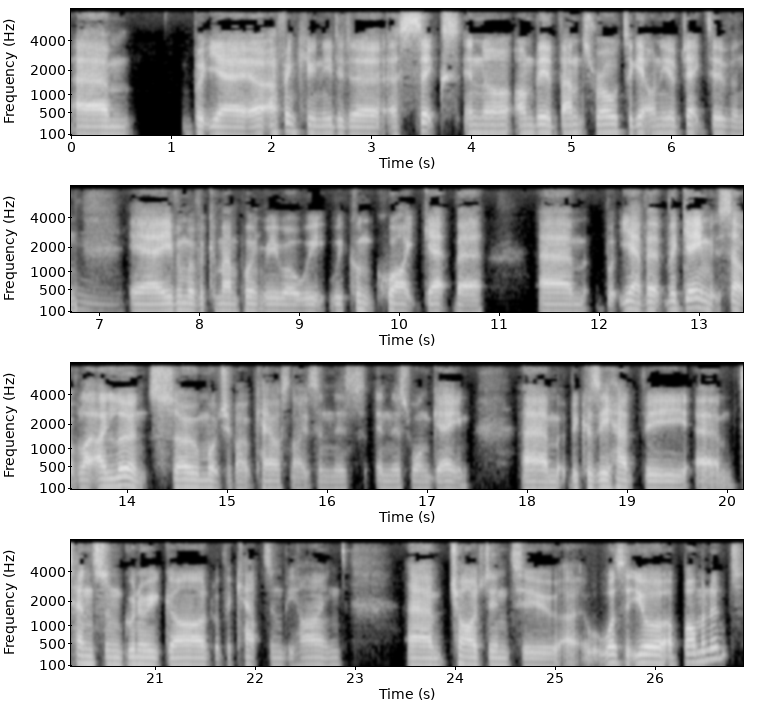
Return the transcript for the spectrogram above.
Um but yeah, I think you needed a, a six in the, on the advance roll to get on the objective, and yeah, even with a command point reroll, we we couldn't quite get there. Um, but yeah, the the game itself, like I learned so much about Chaos Knights in this in this one game, um, because he had the um, ten Sanguinary Guard with the captain behind, um, charged into uh, was it your Abominant?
